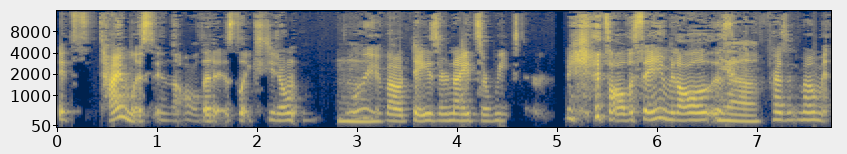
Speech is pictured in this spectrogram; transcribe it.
it's timeless in the, all that is. Like you don't mm. worry about days or nights or weeks. It's all the same. It all is yeah. present moment.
